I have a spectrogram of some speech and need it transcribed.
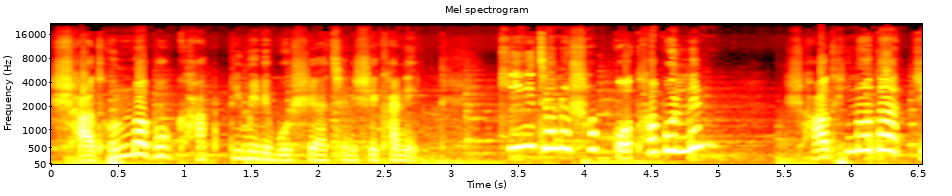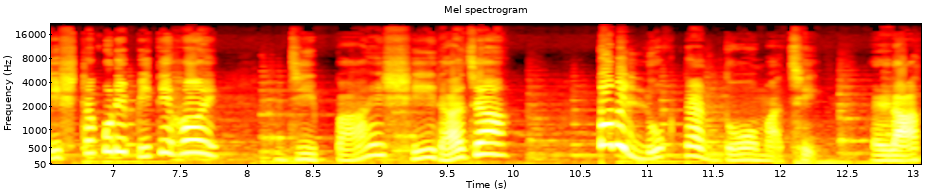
সাধনবাবু ঘাপটি মেরে বসে আছেন সেখানে। কি যেন সব কথা বললেন? স্বাধীনতা চেষ্টা করে পেতে হয় যে পায় সে রাজা। তবে লোকটার দম আছে। রাত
